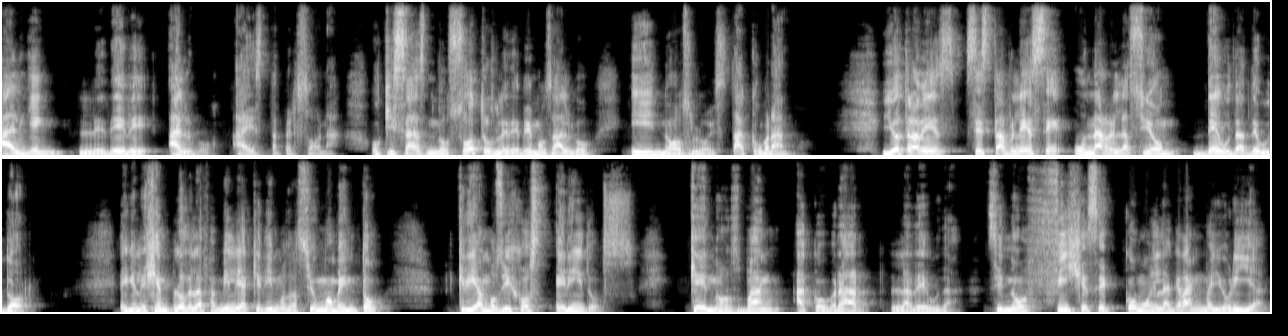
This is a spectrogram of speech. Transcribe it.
Alguien le debe algo a esta persona. O quizás nosotros le debemos algo y nos lo está cobrando. Y otra vez se establece una relación deuda-deudor. En el ejemplo de la familia que dimos hace un momento, criamos hijos heridos que nos van a cobrar la deuda. Si no, fíjese cómo en la gran mayoría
